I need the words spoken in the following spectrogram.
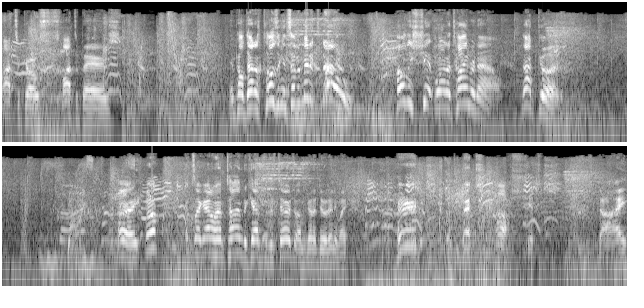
Lots of ghosts, lots of bears. Impel Down is closing in seven minutes! No! Holy shit, we're on a timer now. Not good. Alright, well, it's like I don't have time to capture this territory. I'm gonna do it anyway. Bitch! Oh, shit. Die.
